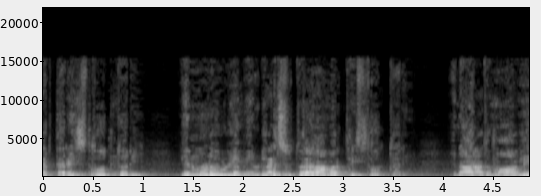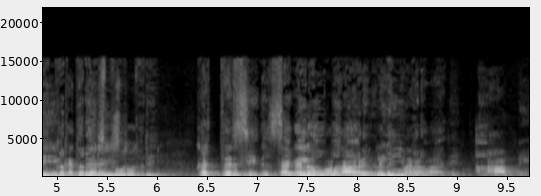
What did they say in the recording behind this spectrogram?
கர்த்தரை ஸ்தோத்தரி. என் முழு உள்ளமே என்னுடைய பரிசுத்த நாமத்தை ஸ்தோத்தரி. என் ஆத்துமாவே கர்த்தரை ஸ்தோத்தரி. கர்த்தர் செய்த சகல உபகாரங்களையும் மறவாதே. ஆமே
